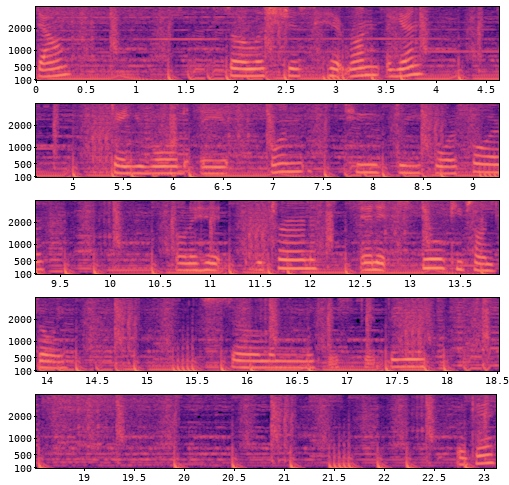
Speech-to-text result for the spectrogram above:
down. So let's just hit run again. Okay you rolled a one two three four four. I want to hit return and it still keeps on going. So let me make this a bit bigger. Okay.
